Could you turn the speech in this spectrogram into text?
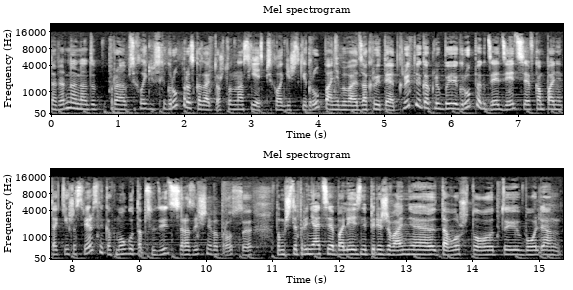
Наверное, надо про психологические группы рассказать, то, что у нас есть психологические группы, они бывают закрытые и открытые, как любые группы, где дети в компании таких же сверстников могут обсудить различные вопросы, в том числе принятие болезни, переживания того, что ты болен,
